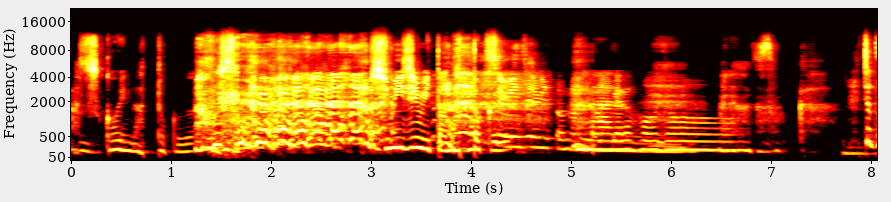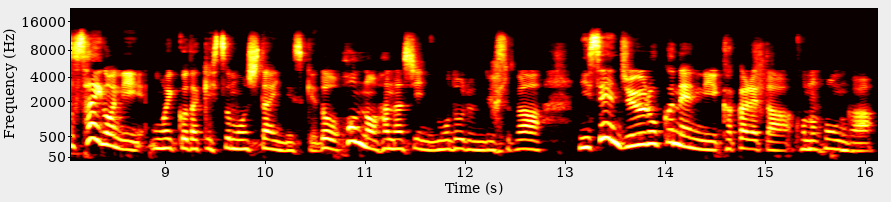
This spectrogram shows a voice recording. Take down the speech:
あすごい納得。しみじみと納得。しみじみとなるほど。なるほどそっか。ちょっと最後にもう一個だけ質問したいんですけど、本の話に戻るんですが、2016年に書かれたこの本が、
